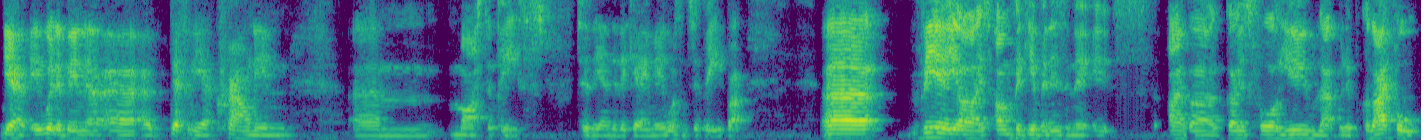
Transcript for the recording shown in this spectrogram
Yeah, it would have been a, a, a definitely a crowning um, masterpiece to the end of the game. It wasn't to be, but uh, VAR is unforgiving, isn't it? It's either goes for you, like with because I thought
